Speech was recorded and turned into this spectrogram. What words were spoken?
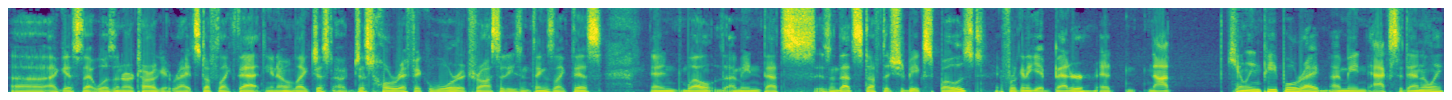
Uh, I guess that wasn't our target, right? Stuff like that, you know, like just uh, just horrific war atrocities and things like this. And well, I mean, that's isn't that stuff that should be exposed if we're going to get better at not killing people, right? I mean, accidentally.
